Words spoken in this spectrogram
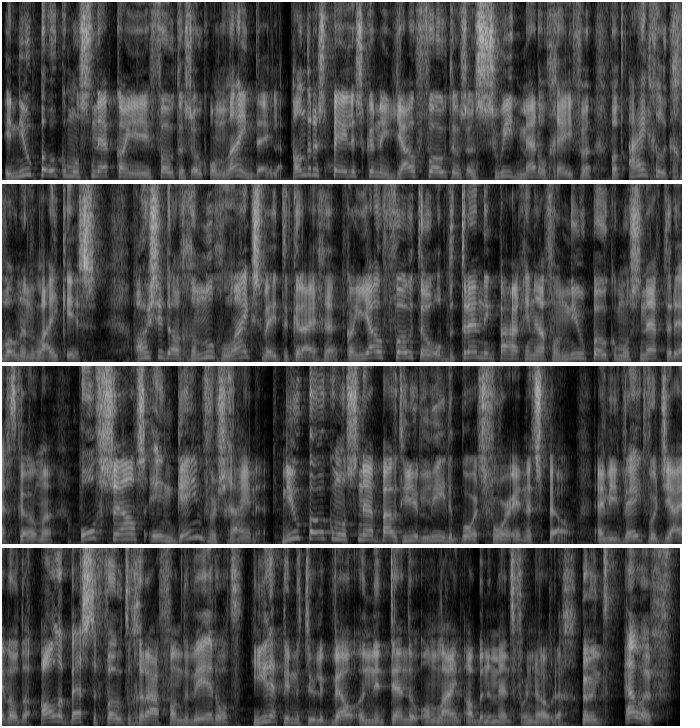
In nieuw Pokémon Snap kan je je foto's ook online delen. Andere spelers kunnen jouw foto's een sweet medal geven, wat eigenlijk gewoon een like is. Als je dan genoeg likes weet te krijgen, kan jouw foto op de trendingpagina van nieuw Pokémon Snap terechtkomen. Of zelfs in-game verschijnen. Nieuw Pokémon Snap bouwt hier leaderboards voor in het spel. En wie weet word jij wel de allerbeste fotograaf van de wereld. Hier heb je natuurlijk wel een Nintendo Online abonnement voor nodig. Punt 11.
